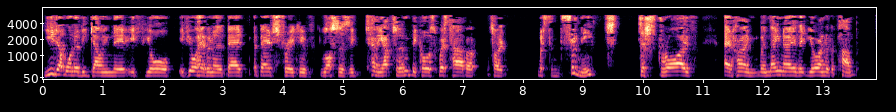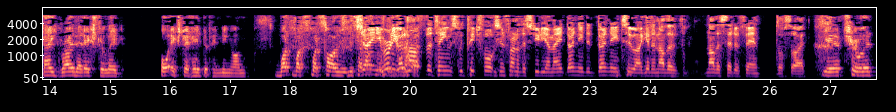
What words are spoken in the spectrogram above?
you don't want to be going there if you're, if you're having a bad, a bad streak of losses coming up to them because West Harbour, sorry, Western Sydney to strive at home. When they know that you're under the pump, they grow that extra leg or extra head depending on what what what size of this. Shane, you've already got half the teams with pitchforks in front of the studio, mate. Don't need to don't need to uh, get another another set of fans offside. Yeah, true. Well, they're,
